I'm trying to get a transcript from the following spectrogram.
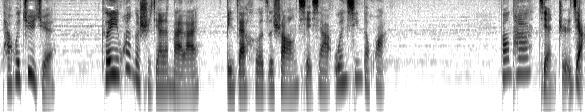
他会拒绝，可以换个时间来买来，并在盒子上写下温馨的话。帮他剪指甲，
